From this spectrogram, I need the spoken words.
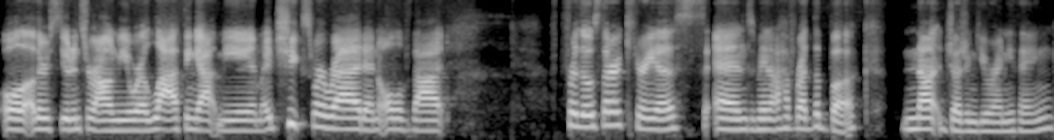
all other students around me were laughing at me, and my cheeks were red, and all of that. For those that are curious and may not have read the book, not judging you or anything,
